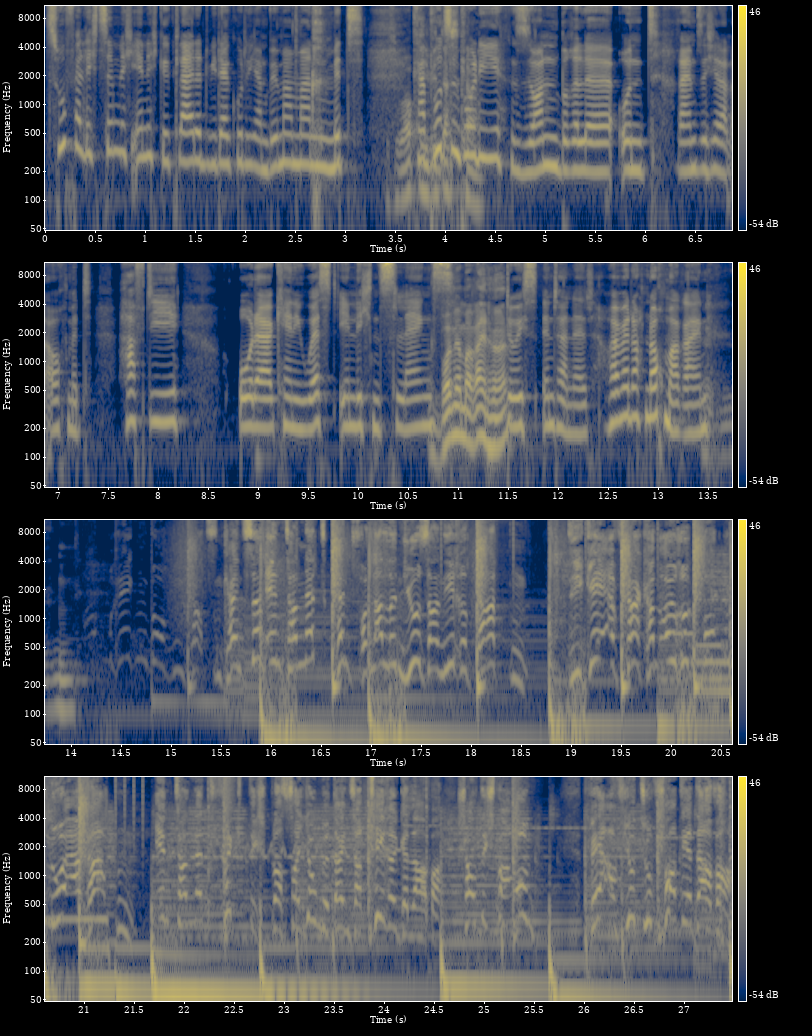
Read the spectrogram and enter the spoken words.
zufällig ziemlich ähnlich gekleidet wie der gute Jan Böhmermann mit Kapuzenpulli, Sonnenbrille und reimt sich ja dann auch mit Hafti oder Kanye West ähnlichen Slangs Wollen wir mal reinhören? durchs Internet. Hören wir doch noch mal rein. Du? Internet kennt von allen Usern ihre Daten. Die GfK kann eure Quoten nur erraten. Internet fickt dich, blasser Junge, dein Satiregelaber. Schau dich mal um, wer auf YouTube vor dir da war.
